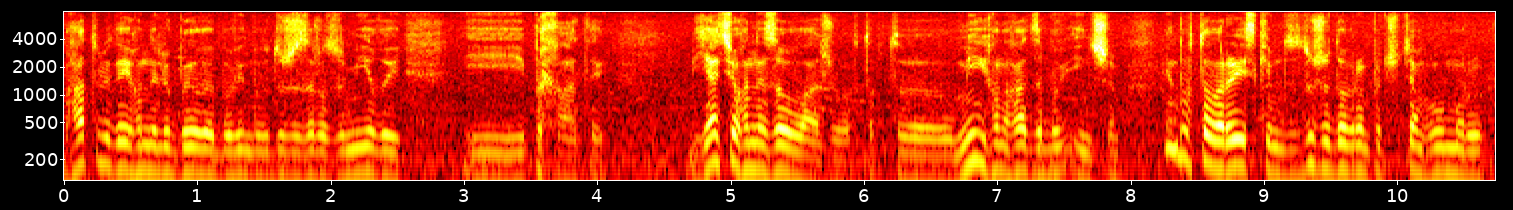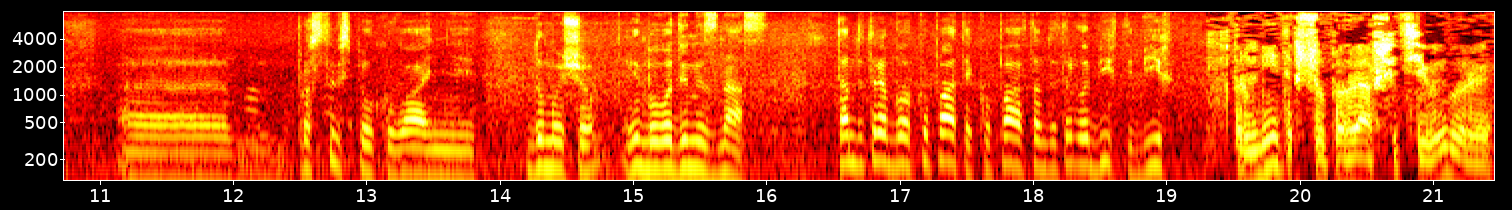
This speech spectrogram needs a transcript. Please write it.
Багато людей його не любили, бо він був дуже зарозумілий і пихатий. Я цього не зауважував. Тобто мій Гонгадзе був іншим. Він був товариським, з дуже добрим почуттям гумору, е, простим спілкуванні. Думаю, що він був один із нас. Там, де треба було копати, копав, там, де треба було бігти, біг. Розумієте, що програвши ці вибори,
